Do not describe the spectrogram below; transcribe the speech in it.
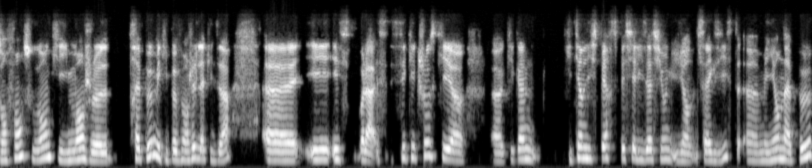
enfants souvent qui mangent très peu, mais qui peuvent manger de la pizza. Et, et, voilà, c'est quelque chose qui est qui est quand même qui tient de l'hyperspécialisation, ça existe, euh, mais il y en a peu.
